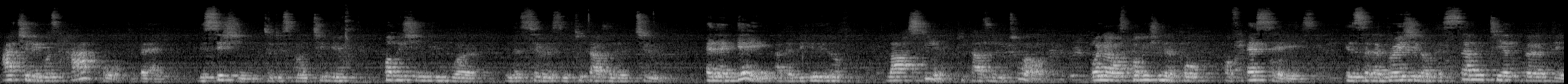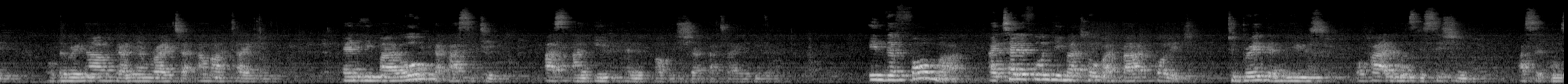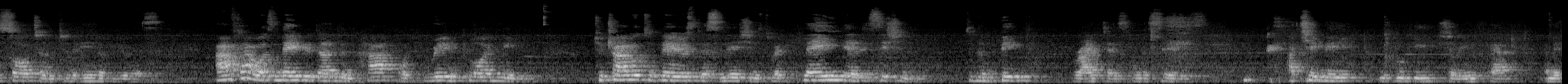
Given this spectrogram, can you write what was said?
actually was hardcore then decision to discontinue publishing new work in the series in 2002, and again at the beginning of last year, 2012, when I was publishing a book of essays in celebration of the 70th birthday of the renowned Ghanaian writer Ama Ata Aidoo, and in my own capacity as an independent publisher at IABM. In the former, I telephoned him at home at Bard College to break the news of Heinemann's decision as a consultant to the AWS. After I was made redundant, Harcourt re-employed me to travel to various destinations to explain their decision to the big writers on the series. Achebe, Ngugi, Soyinka, and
